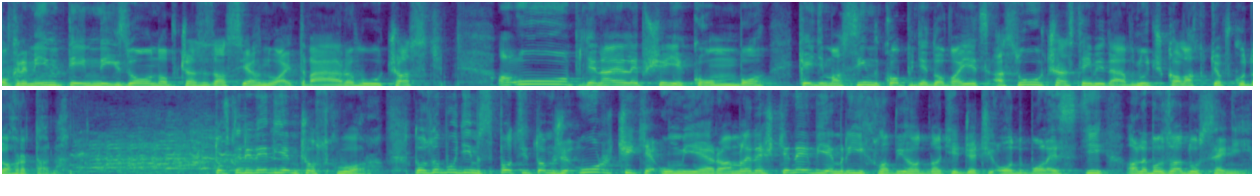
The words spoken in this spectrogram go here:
Okrem intimných zón občas zasiahnu aj tvárovú časť a úplne najlepšie je kombo, keď ma syn kopne do vajec a súčasne mi dá vnúčka lakťovku do hrtana to vtedy neviem čo skôr. To zobudím s pocitom, že určite umieram, len ešte neviem rýchlo vyhodnotiť, že či od bolesti alebo zadusením.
